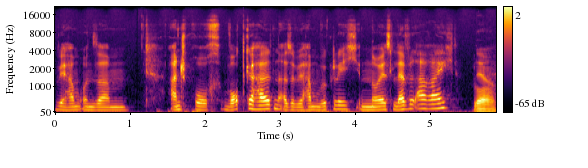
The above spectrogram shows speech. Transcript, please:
wir haben unserem Anspruch Wort gehalten, also wir haben wirklich ein neues Level erreicht. Ja.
